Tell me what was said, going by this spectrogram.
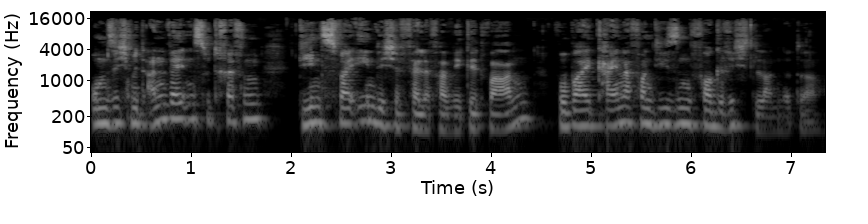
um sich mit Anwälten zu treffen, die in zwei ähnliche Fälle verwickelt waren, wobei keiner von diesen vor Gericht landete.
